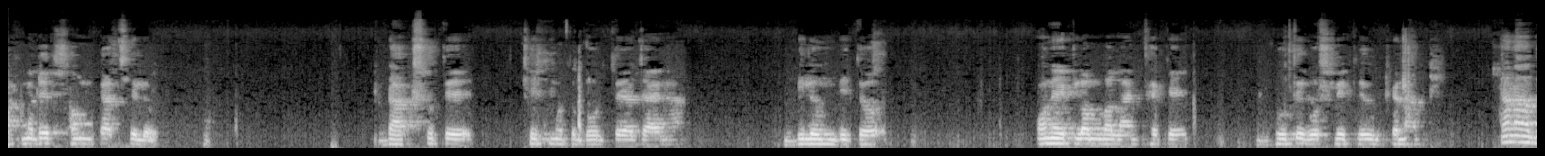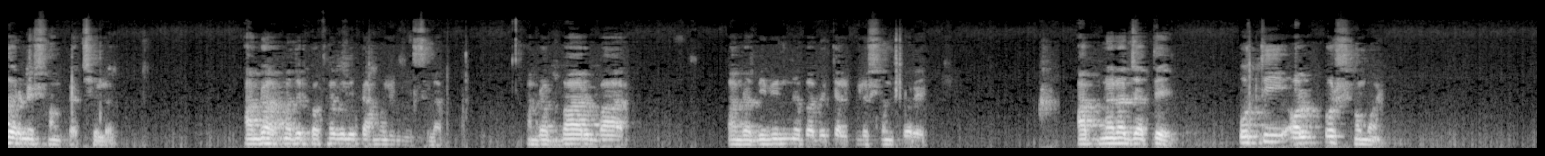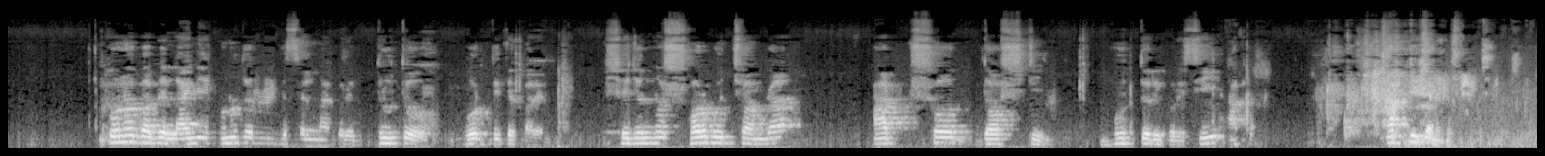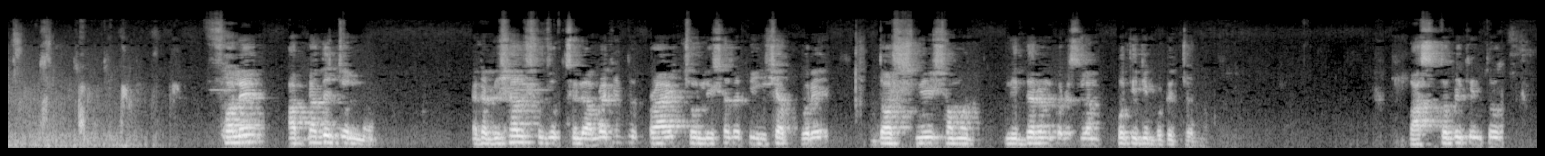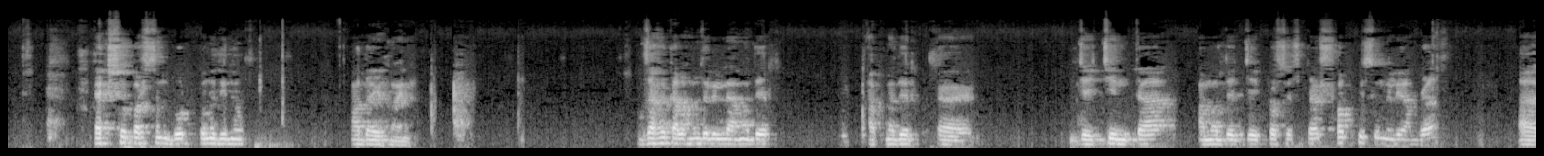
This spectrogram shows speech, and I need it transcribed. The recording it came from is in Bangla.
আপনাদের শঙ্কা ছিল। ডাকসুতে ঠিক মতো ভোট দেওয়া যায় না। বিলম্বিত। অনেক লম্বা লাইন থেকে ভূতে বসলে কেউ উঠে না। নানা ধরনের শঙ্কা ছিল। আমরা আপনাদের কথাগুলিতে আমলে নিয়েছিলাম। আমরা বারবার আমরা বিভিন্নভাবে ক্যালকুলেশন করে আপনারা যাতে অতি অল্প সময় কোনোভাবে লাইনে কোনো ধরনের হেসেল না করে দ্রুত ভোট দিতে পারেন। সেজন্য সর্বোচ্চ আমরা আটশো দশটি বুথ তৈরি করেছি। আটটি ক্যাম্পাস ফলে আপনাদের জন্য একটা বিশাল সুযোগ ছিল। আমরা কিন্তু প্রায় চল্লিশ হাজারটি হিসাব করে দশ মিনিট সময় নির্ধারণ করেছিলাম প্রতিটি ভোটের জন্য। বাস্তবে কিন্তু একশো পার্সেন্ট ভোট কোনোদিনও আদায় হোক, আলহামদুলিল্লাহ আমাদের, আপনাদের যে চিন্তা, আমাদের যে প্রচেষ্টা, সবকিছু মিলে আমরা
